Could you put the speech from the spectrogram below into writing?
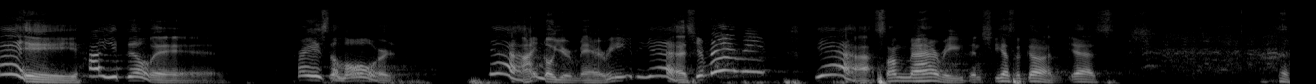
Hey, how you doing? Praise the Lord. Yeah, I know you're married. Yes, you're married. Yeah, so I'm married and she has a gun. Yes.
